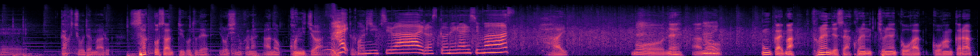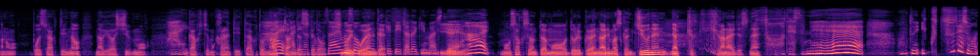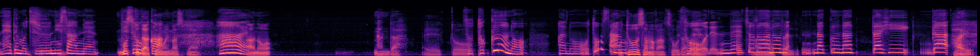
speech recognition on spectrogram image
えー、学長でもあるさっこさんということでよろしいのかな？あのこんにちは。はいこんにちは。よろしくお願いします。はい。もうねあの、はい、今回まあ去年ですが去年去年後半後半からあのボイスファクトリーの投げ川支部も学長も兼ねていただくことになったんですけど、はい、すごいご縁で。けていただきまして、いえいえはい、もうサクさんとはもうどれくらいになりますか、ね、10年には聞かないですね。そうですね。本当にいくつでしょうね。でも12、3年もっとだと思いますね。はい。あのなんだ？えっ、ー、と。そう特のあのお父さんお父様がそうだね。そうですね。ちょうどあの亡くなった日が。はい。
